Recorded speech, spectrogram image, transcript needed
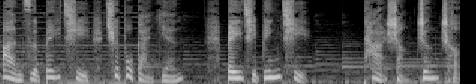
暗自悲泣，却不敢言，背起兵器，踏上征程。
